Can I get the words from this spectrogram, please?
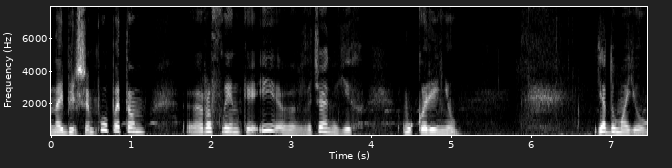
найбільшим попитом е, рослинки, і, е, звичайно, їх укоріню. Я думаю,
